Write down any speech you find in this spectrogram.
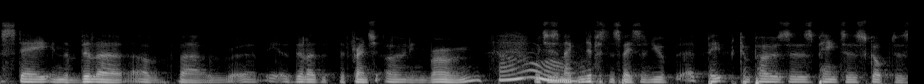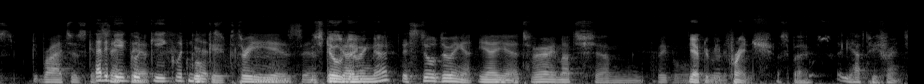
stay in the villa of uh, uh, villa that the French own in Rome, Oh. which is a magnificent space. And you uh, pe- composers, painters, sculptors, writers get That'd be a good there. gig, wouldn't Good it? gig, three Mm. years. And They're still going- doing that? They're still doing it. Yeah, yeah. It's very much um, people. You have to be French, I suppose. You have to be French.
